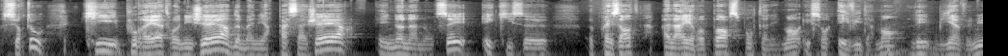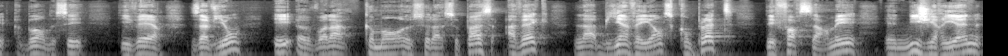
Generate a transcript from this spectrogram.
surtout, qui pourraient être au Niger de manière passagère et non annoncés et qui se présentent à l'aéroport spontanément. Ils sont évidemment les bienvenus à bord de ces divers avions. Et euh, voilà comment euh, cela se passe avec la bienveillance complète des forces armées nigériennes.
